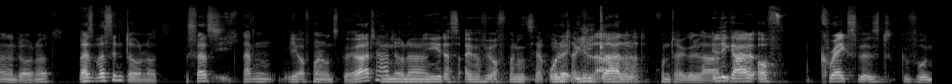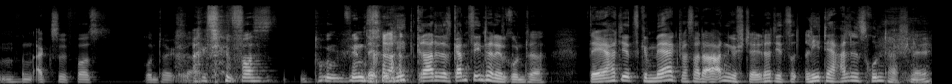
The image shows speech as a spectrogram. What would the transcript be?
Äh, Donuts? Was, was sind Donuts? Ist das dann, wie oft man uns gehört hat? Oder, Nee, das ist einfach, wie oft man uns oder heruntergeladen illegal hat. runtergeladen? Illegal auf Craigslist gefunden. Von Axel Voss runtergeladen. Axel Voss. Punkt Der, der lädt gerade das ganze Internet runter. Der hat jetzt gemerkt, was er da angestellt hat. Jetzt lädt er alles runter schnell.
